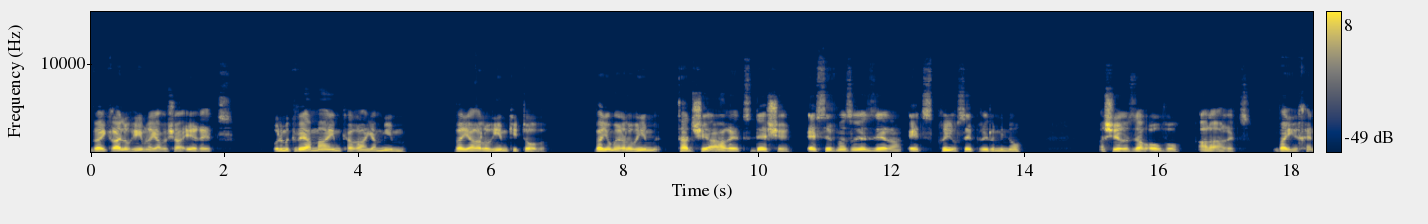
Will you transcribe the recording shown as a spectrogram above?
ויקרא אלוהים ליבשה ארץ, ולמקווה המים קרא ימים, וירא אלוהים כי טוב. ויאמר אלוהים, תדשא הארץ דשא, עשב מזריע זרע, עץ פרי עושה פרי למינו, אשר זרעו בו על הארץ. ויהי כן.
